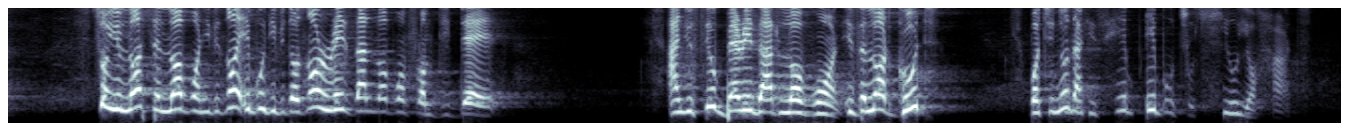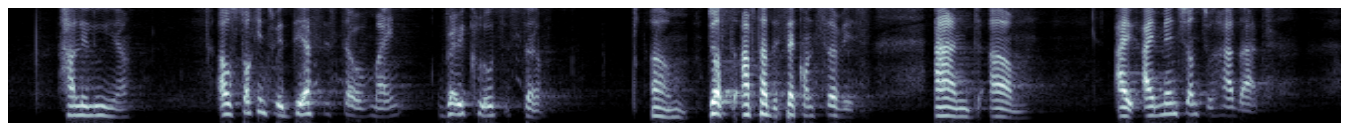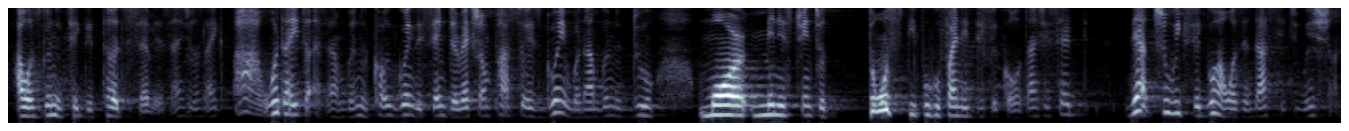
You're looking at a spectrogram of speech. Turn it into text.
So you lost a loved one. If He's not able, if He does not raise that loved one from the dead, and you still bury that loved one, is the Lord good? But you know that He's able to heal your heart. Hallelujah. I was talking to a dear sister of mine, very close sister, um, just after the second service. And um, I, I mentioned to her that I was going to take the third service. And she was like, Ah, what are you said, I'm going to go in the same direction Pastor is going, but I'm going to do more ministering to those people who find it difficult. And she said, There, two weeks ago, I was in that situation.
